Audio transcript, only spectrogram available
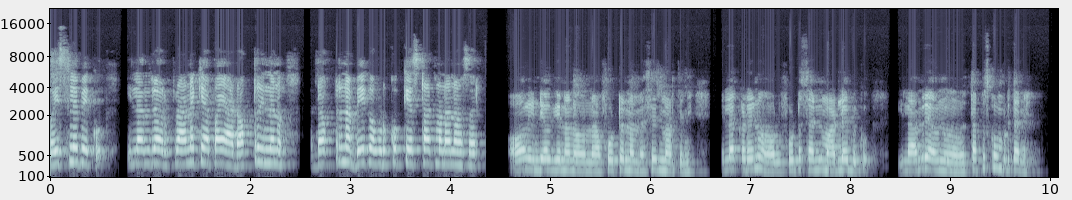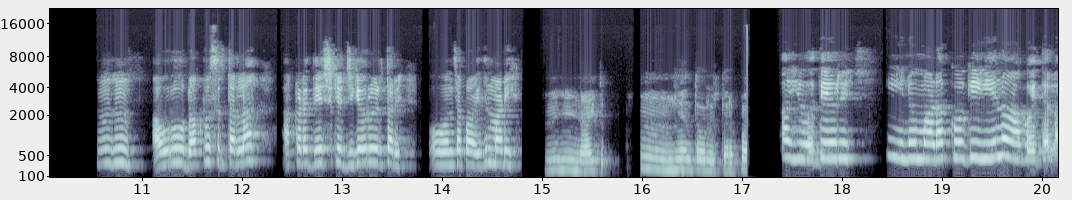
ವಹಿಸಲೇಬೇಕು. ಇಲ್ಲಾಂದ್ರೆ ಅವ್ರ ಪ್ರಾಣಕ್ಕೆ ಅಪಾಯ. ಡಾಕ್ಟ್ರಿಂದನು ಡಾಕ್ಟರ್ನ ಬೇಗ ಹುಡ್ಕೋಕ್ಕೆ ಸ್ಟಾರ್ಟ್ ಮಾಡೋಣ ಸರ್. ಆಲ್ ಇಂಡಿಯಾಗೆ ನಾನು ಅವನ ಫೋಟೋನ ಮೆಸೇಜ್ ಮಾಡ್ತೀನಿ. ಎಲ್ಲ ಕಡೆನೂ ಅವ್ರ ಫೋಟೋ ಸೆಂಡ್ ಮಾಡಲೇಬೇಕು. ಇಲ್ಲಾಂದರೆ ಅವನು ತಪ್ಪಿಸ್ಕೊಂಡ್ಬಿಡ್ತಾನೆ. ಹ್ಞೂ ಹ್ಞೂ ಅವರು ಡಾಕ್ಟರ್ಸ್ ಇರ್ತಾರಲ್ಲ ಆ ಕಡೆ ದೇಶಕ್ಕೆ ಜಿಗಿಯವರು ಇರ್ತಾರೆ. ಒಂದು ಸ್ವಲ್ಪ ಇದನ್ನ ಮಾಡಿ. ಹ್ಞೂ ಹ್ಞೂ ಆಯಿತು. ಹ್ಞೂ ಎಂಥವ್ರು ಇರ್ತಾರಪ್ಪ? ಅಯ್ಯೋ ದೇವ್ರಿ ಏನು ಮಾಡೋಕ್ಕೋಗಿ ಏನೋ ಆಗೋಯ್ತಲ್ಲ?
